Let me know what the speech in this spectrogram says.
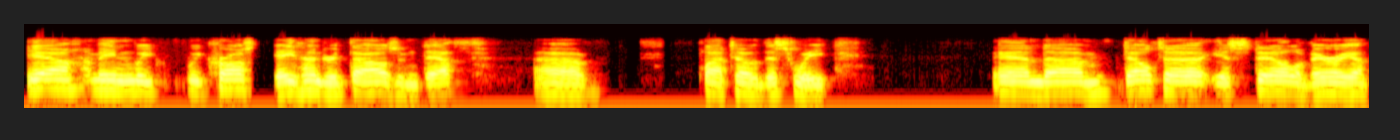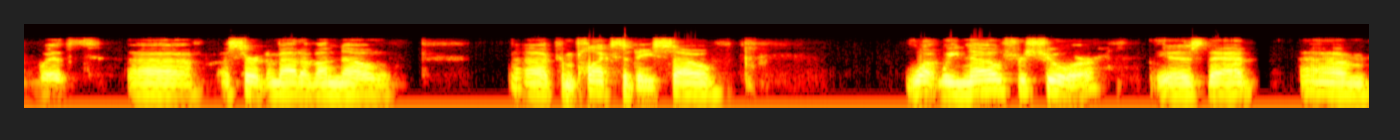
Yeah, I mean we we crossed 800,000 death uh, plateau this week, and um, Delta is still a variant with uh, a certain amount of unknown uh, complexity. So, what we know for sure is that um,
